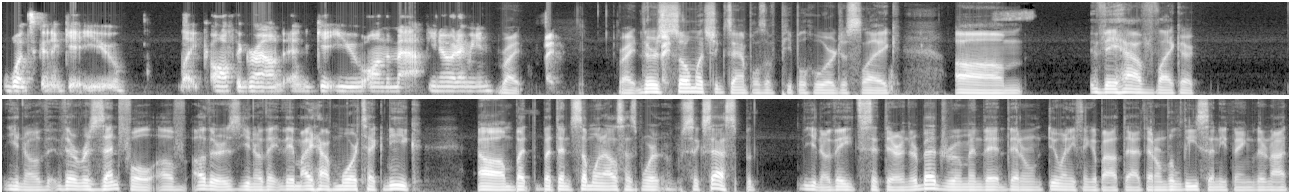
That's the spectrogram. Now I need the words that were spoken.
what's going to get you like off the ground and get you on the map. You know what I mean? Right. Right. Right. There's right. so much examples of people who are just like, um, they have like a, you know, they're resentful of others. You know, they they might have more technique, um, but but then someone else has more success, but you know they sit there in their bedroom and they, they don't do anything about that. They don't release anything. They're not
